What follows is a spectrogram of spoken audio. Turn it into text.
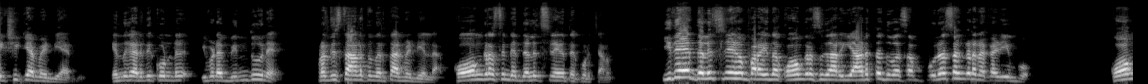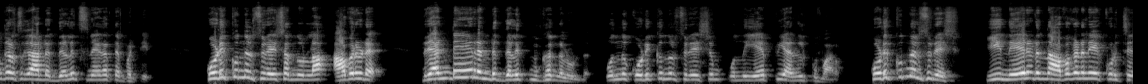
രക്ഷിക്കാൻ വേണ്ടിയായിരുന്നു. എന്ന് കരുതിക്കൊണ്ട് ഇവിടെ ബിന്ദുവിനെ പ്രതിസ്ഥാനത്ത് നിർത്താൻ വേണ്ടിയല്ല കോൺഗ്രസിന്റെ ദളിത് സ്നേഹത്തെ കുറിച്ചാണ് ഇതേ ദളിത് സ്നേഹം പറയുന്ന കോൺഗ്രസ്സുകാർ ഈ അടുത്ത ദിവസം പുനഃസംഘടന കഴിയുമ്പോൾ കോൺഗ്രസ്സുകാരുടെ ദളിത് സ്നേഹത്തെ പറ്റി കൊടിക്കുന്നിൽ സുരേഷ് എന്നുള്ള അവരുടെ രണ്ടേ രണ്ട് ദളിത് മുഖങ്ങളുണ്ട്. ഒന്ന് കൊടിക്കുന്നിൽ സുരേഷും ഒന്ന് എ പി അനിൽകുമാറും. കൊടിക്കുന്നിൽ സുരേഷ് ഈ നേരിടുന്ന അവഗണനയെക്കുറിച്ച്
